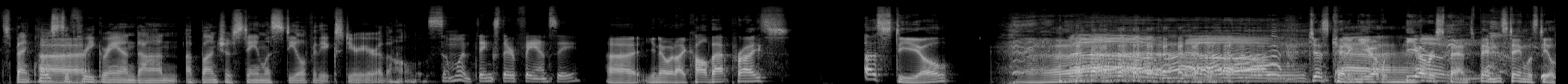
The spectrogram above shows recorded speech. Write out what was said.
Spent close to three grand on a bunch of stainless steel for the exterior of the home. Someone thinks they're fancy. Uh, you know what I call that price? A steal. Ah. Just kidding. He, over, he ah. overspent. Stain- Stainless steel.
